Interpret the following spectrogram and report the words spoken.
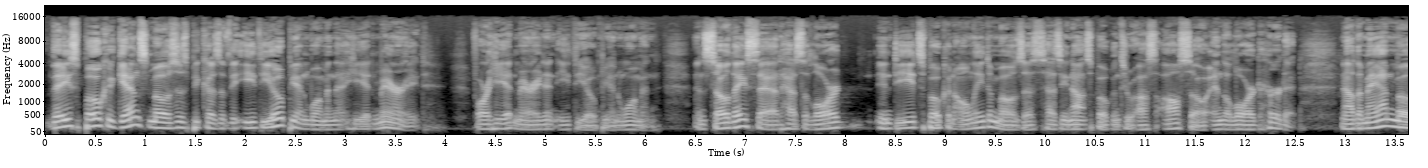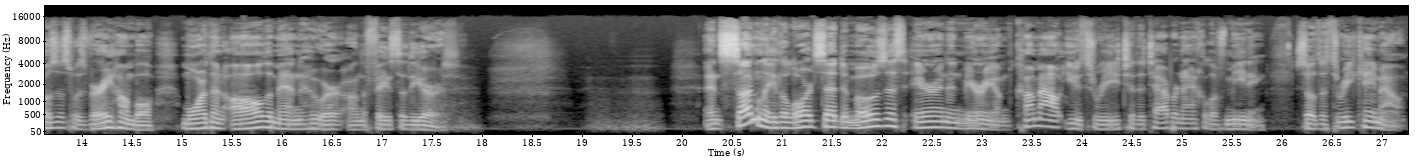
They spoke against Moses because of the Ethiopian woman that he had married for he had married an Ethiopian woman. And so they said, Has the Lord indeed spoken only to Moses? Has he not spoken through us also? And the Lord heard it. Now the man Moses was very humble, more than all the men who were on the face of the earth. And suddenly the Lord said to Moses, Aaron, and Miriam, Come out, you three, to the tabernacle of meeting. So the three came out.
